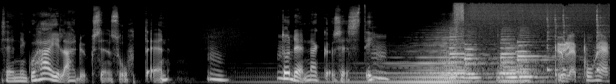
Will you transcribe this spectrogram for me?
sen niin kuin häilähdyksen suhteen. Mm. Todennäköisesti. Mm. Yle Puhe.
